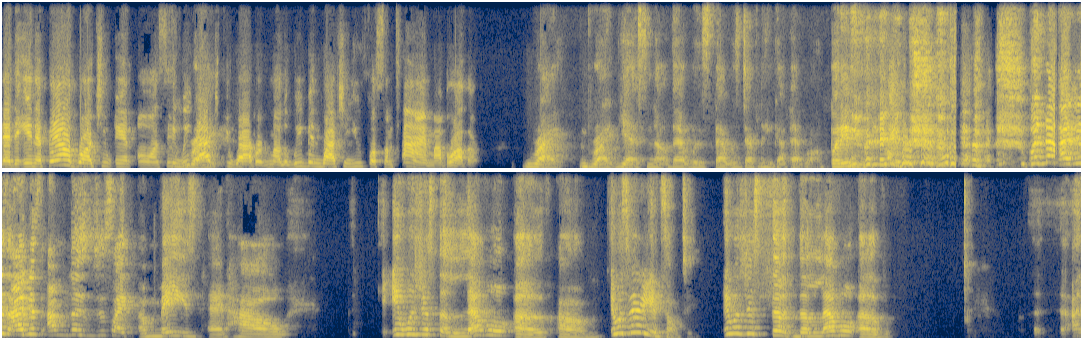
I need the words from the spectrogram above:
that the NFL brought you in on. See, we right. got you, Robert Mueller. We've been watching you for some time, my brother. Right, right. Yes, no, that was that was definitely he got that wrong. But anyway, but no, I just I just I'm just, like amazed at how it was just the level of um it was very insulting. It was just the the level of uh,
